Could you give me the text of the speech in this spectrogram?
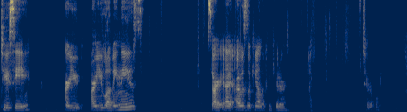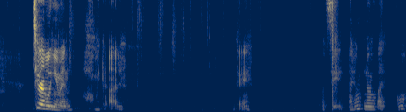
Do you see? Are you are you loving these? Sorry, I, I was looking on the computer. Terrible. Terrible human. Oh my god. Okay. Let's see. I don't know if I oh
